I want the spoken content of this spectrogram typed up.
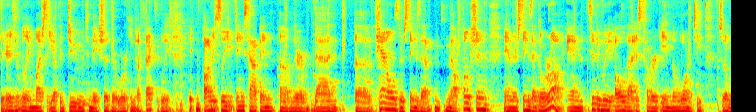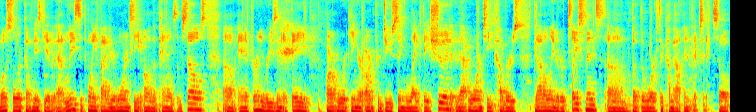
there isn't really much that you have to do to make sure they're working effectively. It, obviously, things happen. Um, there are bad uh, panels, there's things that malfunction, and there's things that go wrong. And typically, all of that is covered in the warranty. So, most solar companies give at least a 25 year warranty on the panels themselves. Um, and if for any reason, if they aren't working or aren't producing like they should, that warranty covers not only the replacement, um, but the work to come out and fix it. So,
